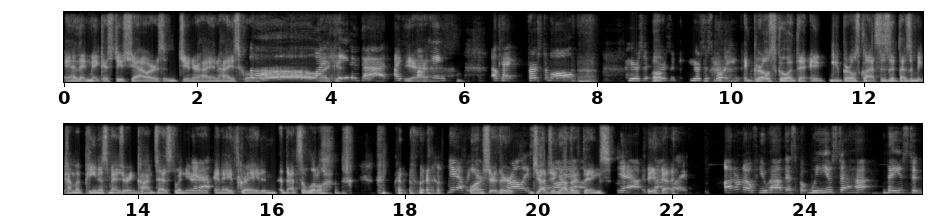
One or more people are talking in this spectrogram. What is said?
And they'd make us do showers in junior high and high school. Oh, I Like it. hated that. I Yeah. fucking. Okay, first of all, here's a Well, here's a here's a story you in girls' school, at the, in girls' classes, it doesn't become a penis measuring contest when you're Yeah. in eighth grade, and that's a little. Yeah, but well, I'm sure they're probably so judging other up. things. Yeah, Yeah. exactly. I don't know if you had this, but we used to have. They used to,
